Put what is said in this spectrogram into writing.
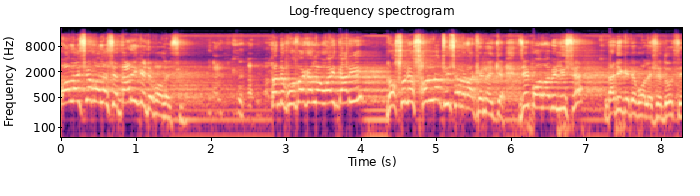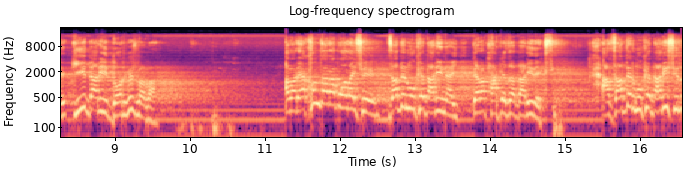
পলাইছে বলেছে দাড়ি কেটে বলেছে তাতে বোঝা গেল ওই দাড়ি রসুলের সন্ন্যত হিসাবে রাখে নাইকে যে পলাবি লিছে, দাড়ি কেটে বলেছে দোষে কি দাড়ি? দরবেশ বাবা। আবার এখন যারা পলাইছে যাদের মুখে দাড়ি নাই, তারা ফাঁকে যা দাড়ি দেখছে। আর যাদের মুখে দাড়ি ছিল,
